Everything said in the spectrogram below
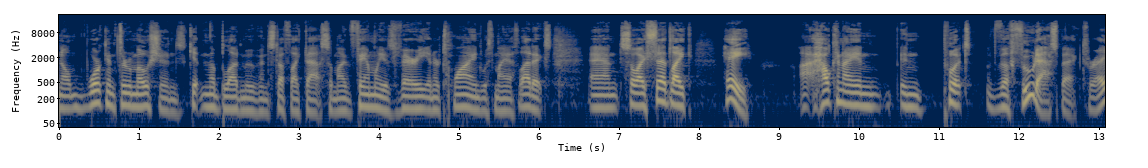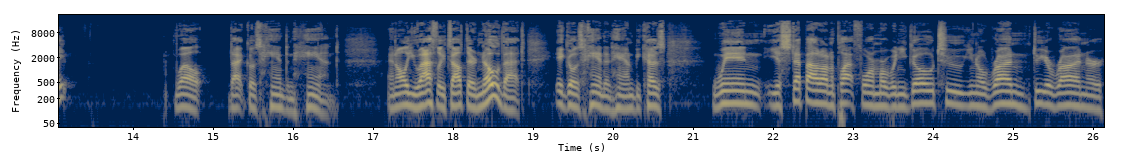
know, working through motions, getting the blood moving, stuff like that. So my family is very intertwined with my athletics. And so I said, like, hey, how can I in, input the food aspect, right? Well, that goes hand in hand. And all you athletes out there know that it goes hand in hand because when you step out on a platform or when you go to, you know, run, do your run or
